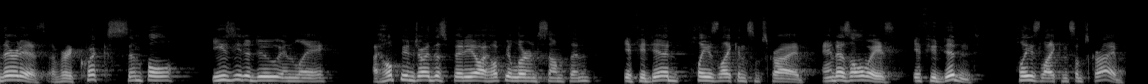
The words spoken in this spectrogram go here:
And there it is, a very quick, simple, easy to do inlay. I hope you enjoyed this video. I hope you learned something. If you did, please like and subscribe. And as always, if you didn't, please like and subscribe.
